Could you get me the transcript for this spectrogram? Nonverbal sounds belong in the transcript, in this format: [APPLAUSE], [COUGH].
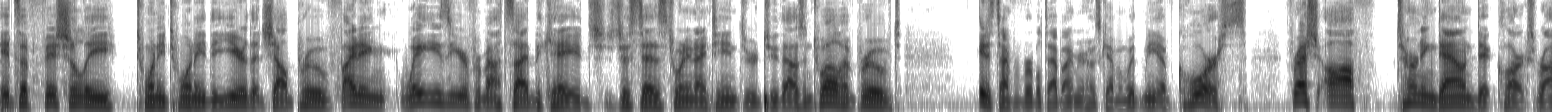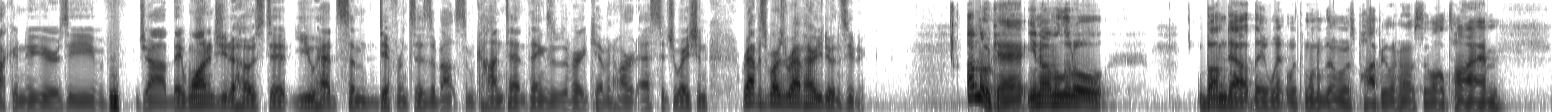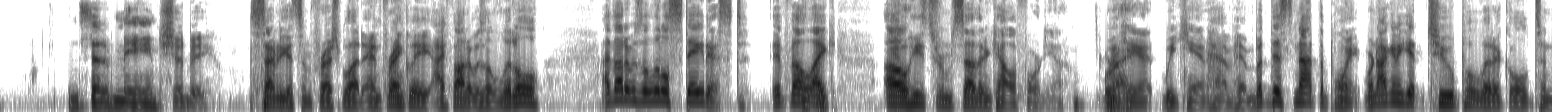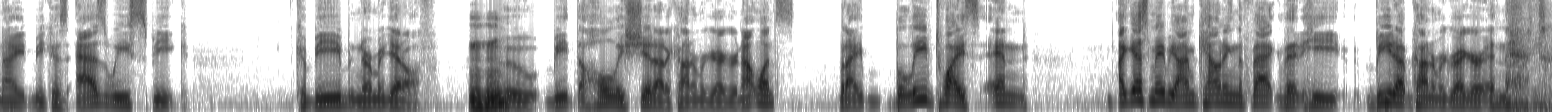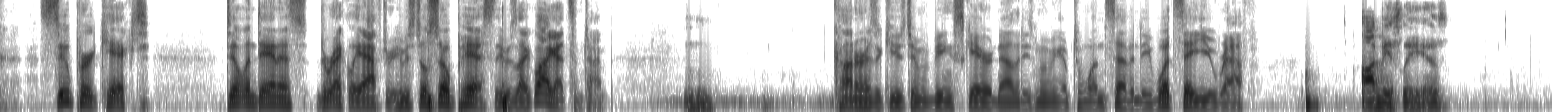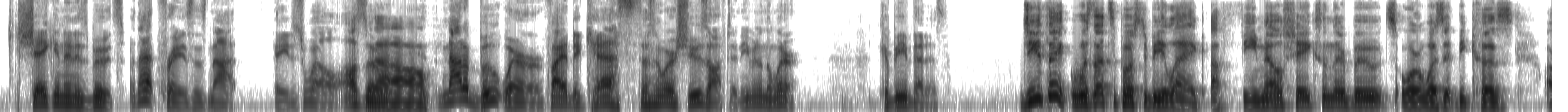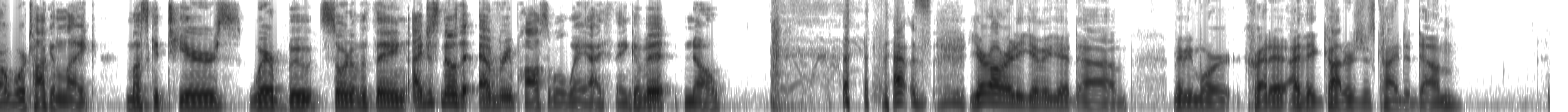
It's officially 2020, the year that shall prove fighting way easier from outside the cage, just as 2019 through 2012 have proved. It is time for Verbal Tap. I'm your host, Kevin. With me, of course, fresh off turning down Dick Clark's Rockin' New Year's Eve job. They wanted you to host it. You had some differences about some content things. It was a very Kevin Hart s situation. Raph Esparza, Raph, how are you doing this evening? I'm okay. You know, I'm a little bummed out they went with one of the most popular hosts of all time instead of me. Should be. It's time to get some fresh blood. And frankly, I thought it was a little I thought it was a little statist. It felt mm-hmm. like, oh, he's from Southern California. We Right. can't we can't have him. But this is not the point. We're not gonna get too political tonight because as we speak, Khabib Nurmagomedov, mm-hmm. who beat the holy shit out of Conor McGregor not once, but I believe twice, and I guess maybe I'm counting the fact that he beat up Conor McGregor and then [LAUGHS] super kicked Dillon Danis directly after. He was still so pissed. He was like, "Well, I got some time." Mm-hmm. Connor has accused him of being scared now that he's moving up to 170. What say you, Raph? Obviously, he is. Shaking in his boots. That phrase has not aged well. Also, No. not a boot wearer. If I had to guess, doesn't wear shoes often, even in the winter. Khabib, that is. Do you think was that supposed to be like a female shakes in their boots, or was it because are we're talking like musketeers wear boots sort of a thing? I just know that every possible way I think of it, no. [LAUGHS] that was you're already giving it um, maybe more credit. I think Cotter's just kind of dumb.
